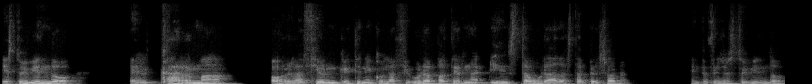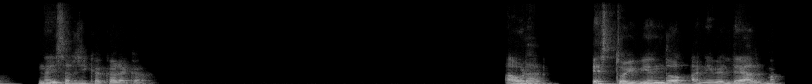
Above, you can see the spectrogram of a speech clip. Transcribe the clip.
Estoy viendo el karma o relación que tiene con la figura paterna instaurada esta persona. Entonces estoy viendo Naisarjika Karaka. Ahora estoy viendo a nivel de alma,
